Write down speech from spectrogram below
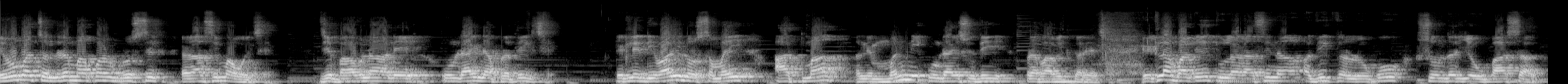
એવામાં ચંદ્રમા પણ વૃશ્ચિક રાશિમાં હોય છે, જે ભાવના અને ઊંડાઈના પ્રતીક છે. એટલે દિવાળીનો સમય આત્મા અને મનની ઊંડાઈ સુધી પ્રભાવિત કરે છે. એટલા માટે તુલા રાશિના અધિકતર લોકો સૌંદર્ય ઉપાસક,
